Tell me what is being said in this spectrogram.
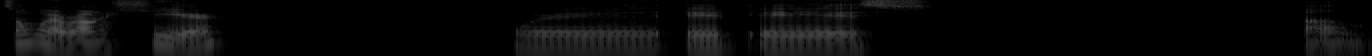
somewhere around here, where it is um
